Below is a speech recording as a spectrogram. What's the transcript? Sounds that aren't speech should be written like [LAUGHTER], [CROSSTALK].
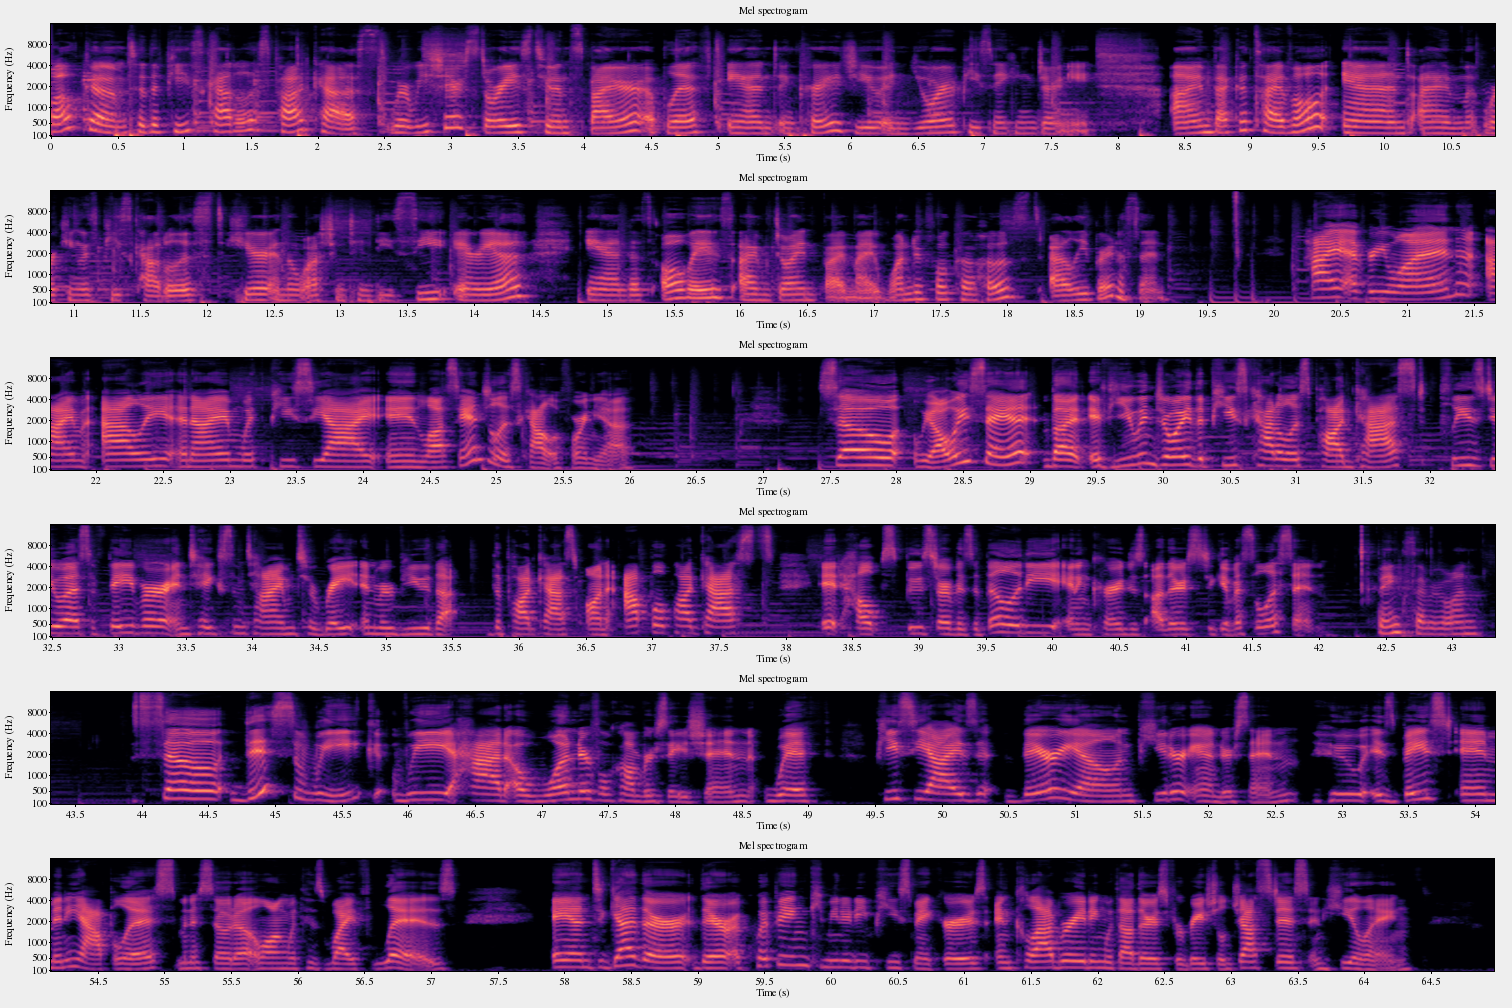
Welcome to the Peace Catalyst podcast, where we share stories to inspire, uplift, and encourage you in your peacemaking journey. I'm Becca Tyvel, and I'm working with Peace Catalyst here in the Washington, D.C. area. And as always, I'm joined by my wonderful co host, Allie Bernison. Hi, everyone. I'm Allie, and I am with PCI in Los Angeles, California. So, we always say it, but if you enjoy the Peace Catalyst podcast, please do us a favor and take some time to rate and review the, the podcast on Apple Podcasts. It helps boost our visibility and encourages others to give us a listen. Thanks, everyone. So, this week we had a wonderful conversation with PCI's very own Peter Anderson, who is based in Minneapolis, Minnesota, along with his wife Liz. And together, they're equipping community peacemakers and collaborating with others for racial justice and healing.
